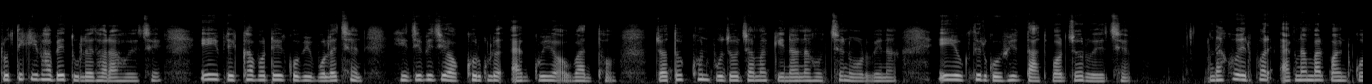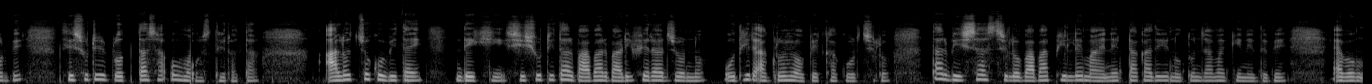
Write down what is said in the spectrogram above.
প্রতীকীভাবে তুলে ধরা হয়েছে। এই প্রেক্ষাপটে কবি বলেছেন হিজিবিজি অক্ষরগুলো একগুঁয়ে অবাধ্য। যতক্ষণ পুজোর জামা কেনা না হচ্ছে, নড়বে না। এই উক্তির গভীর তাৎপর্য রয়েছে। দেখো, এরপর এক নাম্বার পয়েন্ট করবে শিশুটির প্রত্যাশা ও অস্থিরতা আলোচ্য কবিতায় দেখি শিশুটি তার বাবার বাড়ি ফেরার জন্য অধীর আগ্রহে অপেক্ষা করছিল। তার বিশ্বাস ছিল বাবা ফিরলে মাইনের টাকা দিয়ে নতুন জামা কিনে দেবে এবং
